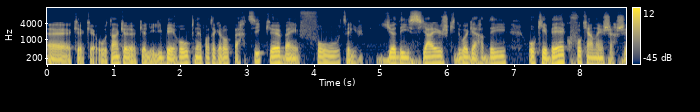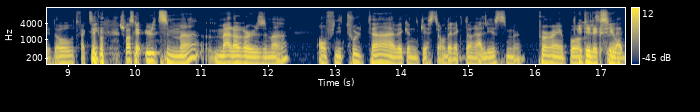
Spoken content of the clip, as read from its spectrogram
euh, que, autant que, les libéraux, que n'importe quel autre parti, que, ben, faut, il y a des sièges qu'il doit garder au Québec, il faut qu'il en aille chercher d'autres. Fait que, je pense que ultimement, malheureusement, on finit tout le temps avec une question d'électoralisme, peu importe. Et d'élection.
